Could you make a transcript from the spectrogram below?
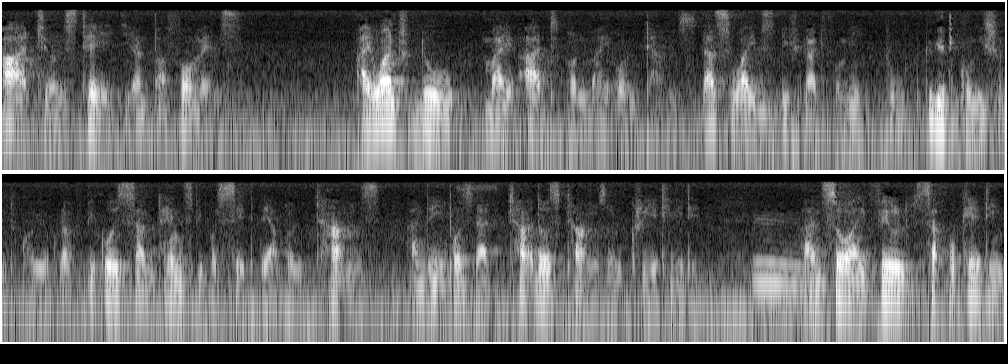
art on stage and performance, I want to do my art on my own terms. That's why it's difficult for me to get commissioned to choreograph because sometimes people set their own terms and they impose that ter- those terms on creativity. Mm. And so I feel suffocating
